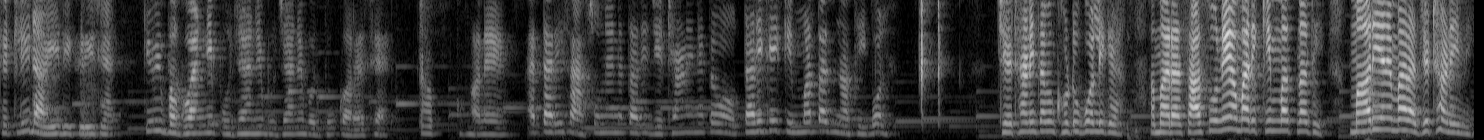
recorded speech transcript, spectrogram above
કેટલી ડાહી દીકરી છે. કેવી ભગવાનની પૂજા ને પૂજા ને બધું કરે છે. અને આ તારી સાસુને ને તારી જેઠાણીને તો તારી કઈ કિંમત જ નથી બોલ. જેઠાણી તમે ખોટું બોલી ગયા. અમારા સાસુને અમારી કિંમત નથી. મારી અને મારા જેઠાણીની.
